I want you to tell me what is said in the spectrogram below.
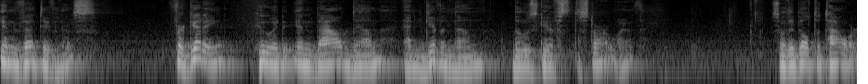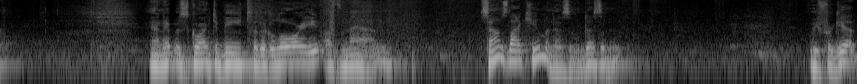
inventiveness, forgetting who had endowed them and given them those gifts to start with. So they built a tower. And it was going to be to the glory of man. Sounds like humanism, doesn't it? We forget.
